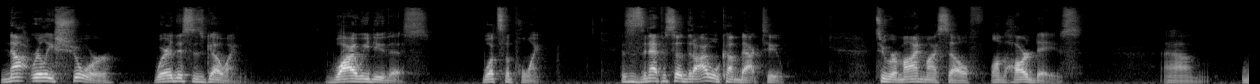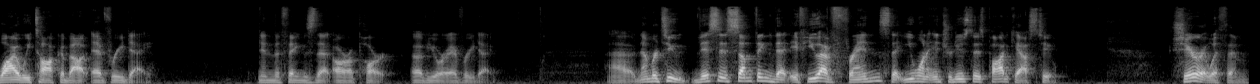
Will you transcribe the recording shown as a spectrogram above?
not really sure where this is going, why we do this, what's the point? This is an episode that I will come back to to remind myself on the hard days um, why we talk about every day and the things that are a part of your everyday. Uh, number two, this is something that if you have friends that you want to introduce this podcast to, share it with them.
